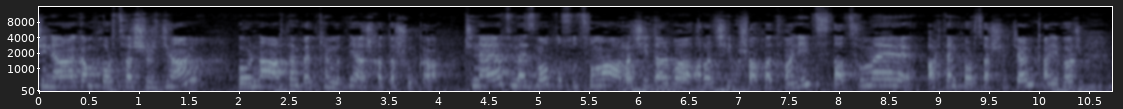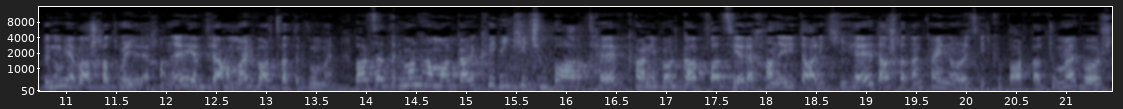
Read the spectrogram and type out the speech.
շինարարական փորձաշրջան, որ նա արդեն պետք է մտնի աշխատաշուկա։ Չնայած մեզ մոտ ուսուցումը առաջի տարվա առաջի շաբաթվանից ստացվում է արդեն փորձաշրջան, քանի որ գնում եւ աշխատում են երեխաները եւ դրա համար վարձատրվում են։ Վարձատրման համակարգը մի քիչ բարդ է, քանի որ կապված երեխաների տարիքի հետ աշխատանքային օրենսգիրքը պարտադրում է, որ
